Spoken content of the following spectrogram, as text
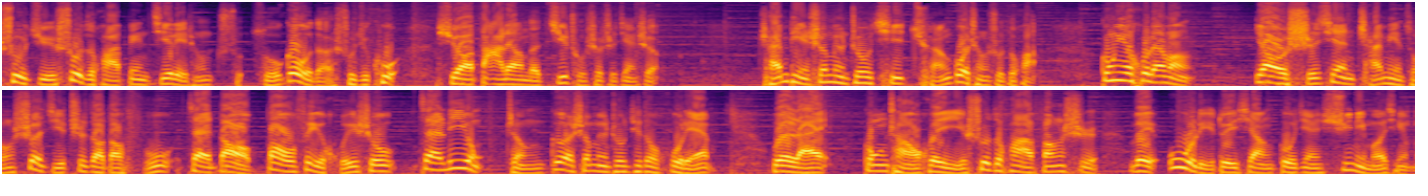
数据数字化并积累成足足够的数据库，需要大量的基础设施建设。产品生命周期全过程数字化，工业互联网要实现产品从设计、制造到服务，再到报废、回收、再利用整个生命周期的互联。未来。工厂会以数字化方式为物理对象构建虚拟模型，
